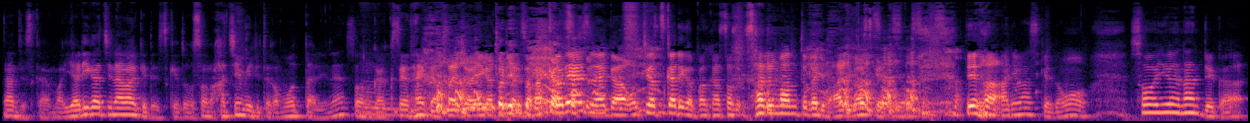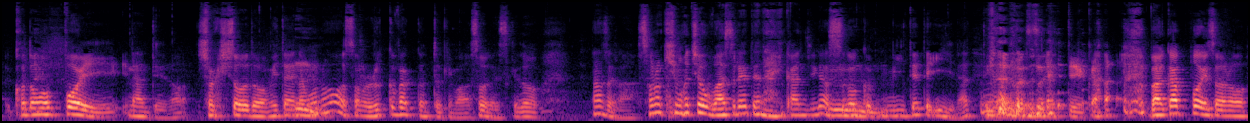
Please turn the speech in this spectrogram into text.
なんですか、まあ、やりがちなわけですけどその8ミリとか持ったりねその学生なんか最初は映画撮ったり。とりあえずなんかオチが疲れが爆発させるサルマンとかにもありますけどっていうのはありますけどもそういうなんていうか子供っぽいなんていうの初期衝動みたいなものを、そのルックバックの時もそうですけどなぜかその気持ちを忘れてない感じがすごく見てていいなっていう感じですね。っていうかバカっぽいその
